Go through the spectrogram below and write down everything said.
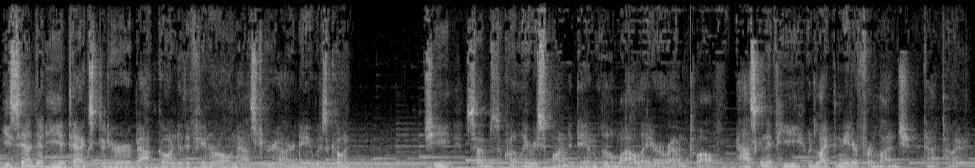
a.m. He said that he had texted her about going to the funeral and asked her how her day was going. She subsequently responded to him a little while later, around 12, asking if he would like to meet her for lunch at that time.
